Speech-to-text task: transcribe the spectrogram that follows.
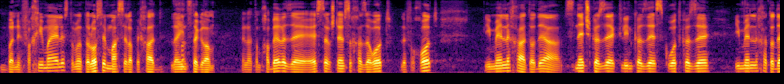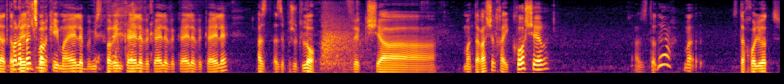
בנפחים האלה, זאת אומרת, אתה לא עושה מאסל-אפ אחד לאינסטגרם, אלא אתה מחבר איזה 10-12 חזרות לפחות. אם אין לך, אתה יודע, סנאץ' כזה, קלין כזה, סקווט כזה, אם אין לך, אתה יודע, את הבנצ'מרקים. האלה במספרים כאלה וכאלה וכאלה וכאלה, אז, אז זה פשוט לא. וכשהמטרה שלך היא כושר, אז אתה יודע, מה, אז אתה יכול להיות,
